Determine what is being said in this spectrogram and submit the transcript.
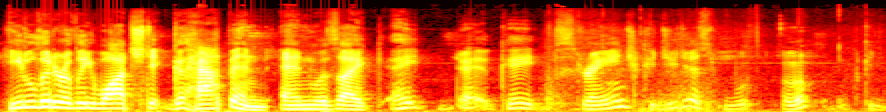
He literally watched it happen and was like, "Hey, okay, Strange, could you just, oh, could,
